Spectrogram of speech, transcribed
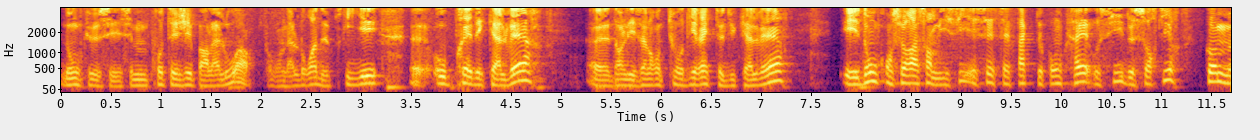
Donc euh, c'est même protégé par la loi. On a le droit de prier euh, auprès des calvaires, euh, dans les alentours directs du calvaire. Et donc on se rassemble ici et c'est cet acte concret aussi de sortir comme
